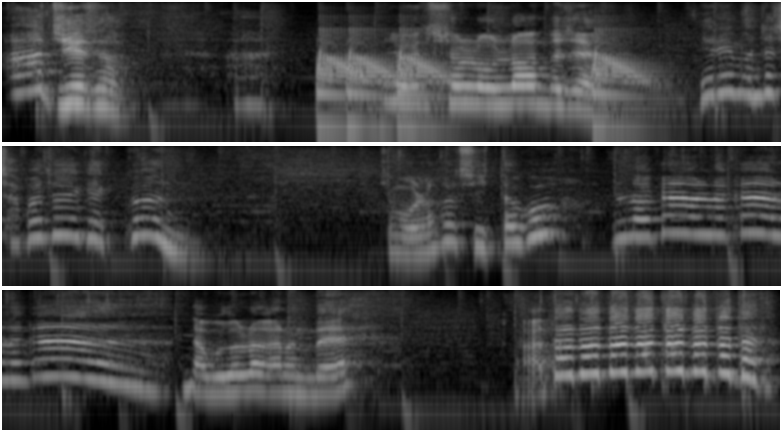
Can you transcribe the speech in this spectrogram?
아, 뒤에서. 아, 여기서 절로 올라간다 쟤. 얘를 먼저 잡아줘야겠군. 지금 올라갈 수 있다고? 올라가, 올라가, 올라가. 나 못 올라가는데. 아다다다다다다다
